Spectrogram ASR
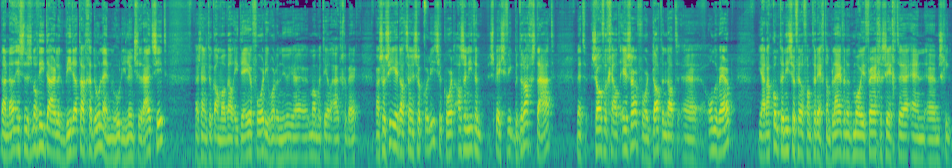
Nou, dan is dus nog niet duidelijk wie dat dan gaat doen en hoe die lunch eruit ziet. Daar zijn natuurlijk allemaal wel ideeën voor, die worden nu uh, momenteel uitgewerkt. Maar zo zie je dat zo'n coalitieakkoord, als er niet een specifiek bedrag staat, met zoveel geld is er voor dat en dat uh, onderwerp, ja, dan komt er niet zoveel van terecht. Dan blijven het mooie vergezichten en misschien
